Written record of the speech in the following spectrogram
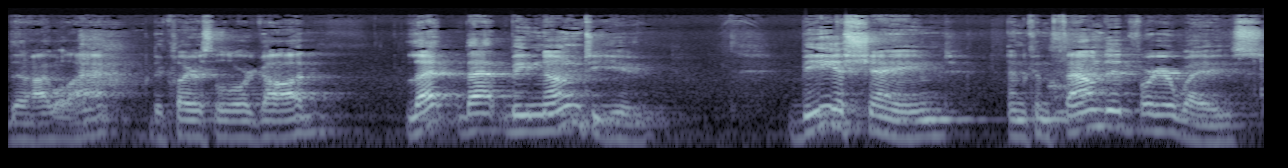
that I will act, declares the Lord God let that be known to you. Be ashamed and confounded for your ways,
